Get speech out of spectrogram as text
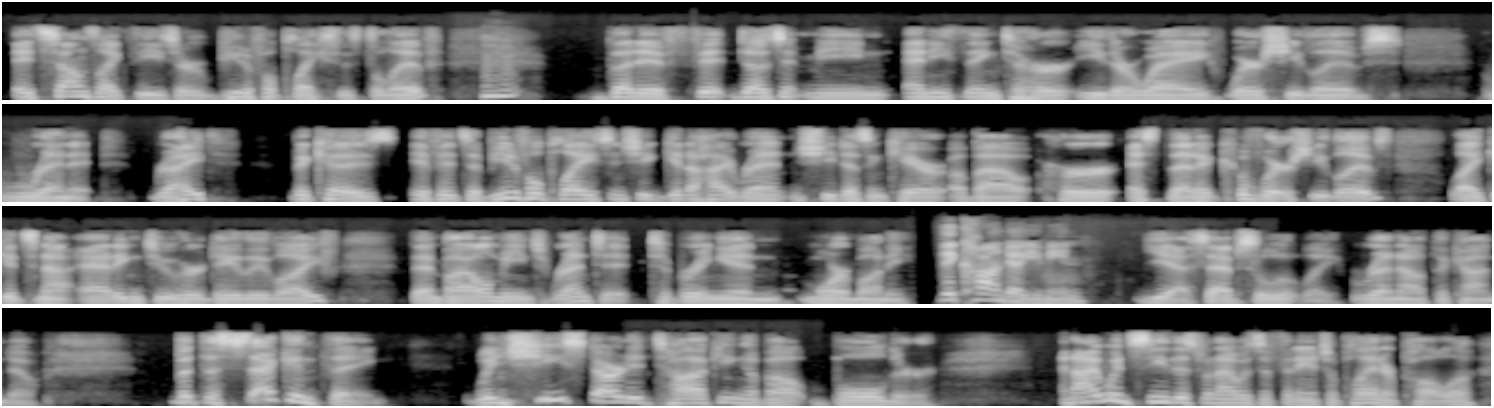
it sounds like these are beautiful places to live. Mm-hmm. But if it doesn't mean anything to her either way where she lives, rent it, right? because if it's a beautiful place and she get a high rent and she doesn't care about her aesthetic of where she lives, like it's not adding to her daily life, then by all means rent it to bring in more money. The condo, you mean? Yes, absolutely. Rent out the condo. But the second thing, when she started talking about Boulder, and I would see this when I was a financial planner, Paula,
